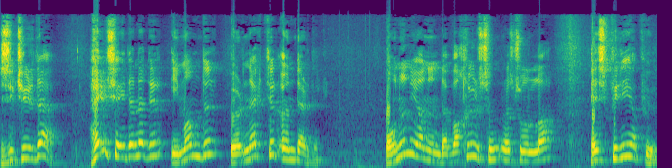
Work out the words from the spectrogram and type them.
Zikirde her şeyde nedir? İmamdır, örnektir, önderdir. Onun yanında bakıyorsun Resulullah espri yapıyor.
